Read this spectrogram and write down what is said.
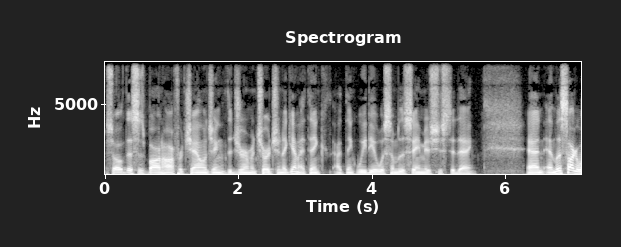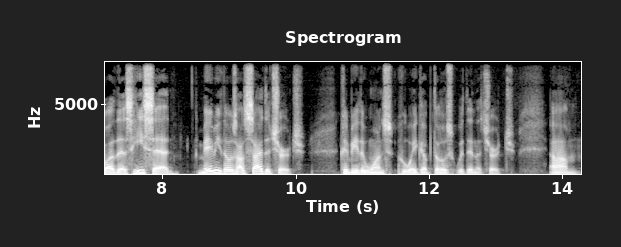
so this is Bonhoeffer challenging the German church, and again, I think I think we deal with some of the same issues today. And and let's talk about this. He said maybe those outside the church could be the ones who wake up those within the church. Um,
